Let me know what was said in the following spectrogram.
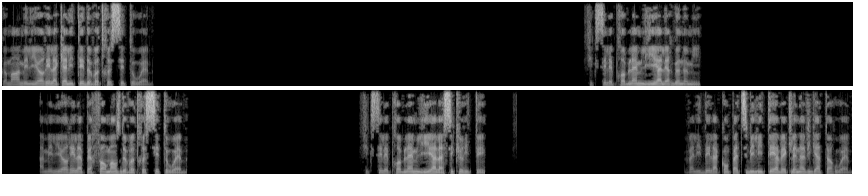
Comment améliorer la qualité de votre site web? Fixer les problèmes liés à l'ergonomie. Améliorer la performance de votre site web. Fixer les problèmes liés à la sécurité. Valider la compatibilité avec les navigateurs web.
